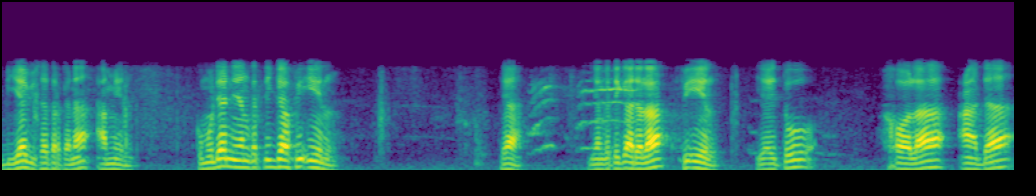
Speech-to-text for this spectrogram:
Dia bisa terkena amil. Kemudian yang ketiga fiil. Ya. Yang ketiga adalah fiil. Yaitu khola, ada,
